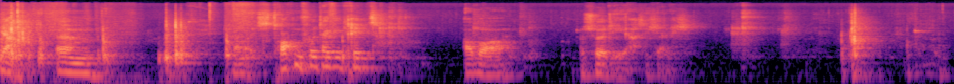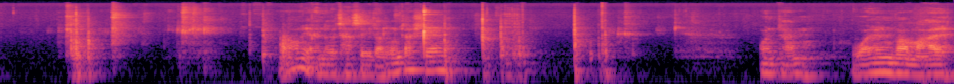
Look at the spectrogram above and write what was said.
Ja, ähm, wir haben jetzt Trockenfutter gekriegt, aber das hört ihr ja sicherlich. Ja, die andere Tasse wieder runterstellen. Und dann wollen wir mal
